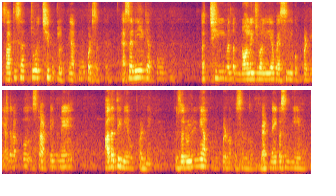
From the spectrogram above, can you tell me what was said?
साथ ही साथ जो अच्छी बुक लगती है, आप वो पढ़ सकते हैं। ऐसा नहीं है कि आपको अच्छी मतलब नॉलेज वाली या वैसी ही बुक पढ़नी है। अगर आपको स्टार्टिंग में आदत ही नहीं है बुक पढ़ने की तो ज़रूरी नहीं आपको बुक पढ़ना पसंद हो। बैठना ही पसंद नहीं है।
